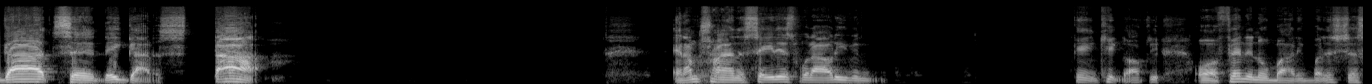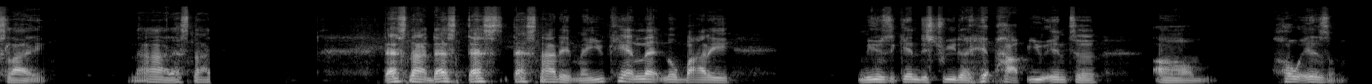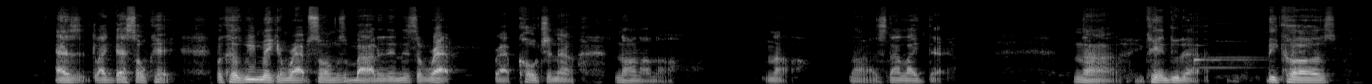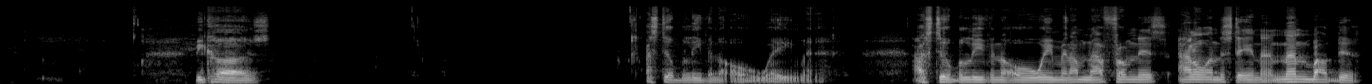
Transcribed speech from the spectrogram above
God said they gotta stop. And I'm trying to say this without even getting kicked off the, or offending nobody, but it's just like, nah, that's not. That's not that's that's that's not it, man. You can't let nobody music industry to hip hop you into um hoism as like that's okay because we making rap songs about it and it's a rap rap culture now. No, no, no. No. No, it's not like that. Nah, you can't do that because because I still believe in the old way, man. I still believe in the old way, man. I'm not from this. I don't understand nothing, nothing about this.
